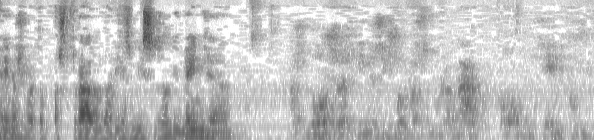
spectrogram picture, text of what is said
feina sobretot pastoral, diverses misses el diumenge. Esmorzes, dines i sopes amb o amb gent, com hi?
